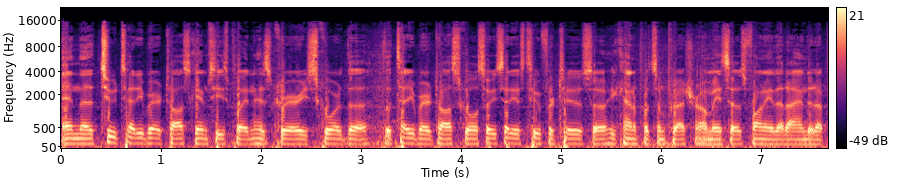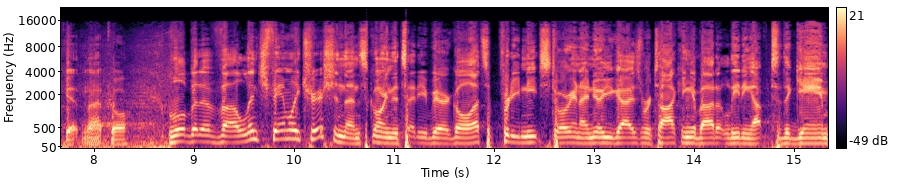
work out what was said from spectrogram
in the two teddy bear toss games he's played in his career, he scored the, the teddy bear toss goal. So he said he was two for two. So he kind of put some pressure on me. So it was funny that I ended up getting that goal. A little bit of uh, Lynch family tradition then, scoring the teddy bear goal. That's a pretty neat story, and I know you guys were talking about it leading up to the game.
